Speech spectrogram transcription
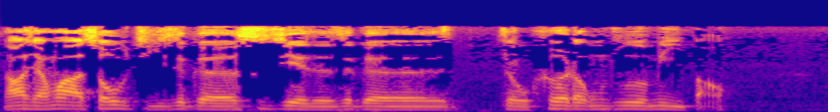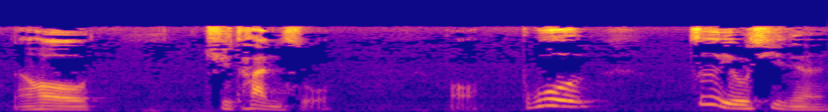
然后想办法收集这个世界的这个九颗龙珠的秘宝，然后去探索。哦，不过这个游戏呢，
